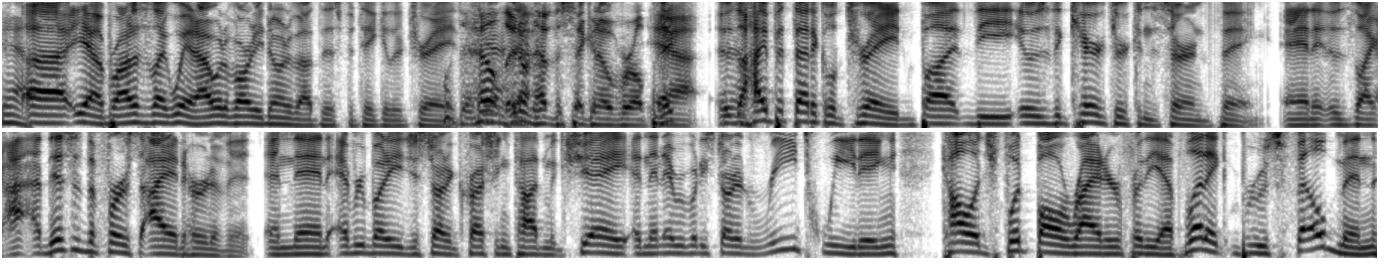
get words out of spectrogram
Uh, yeah, Broadus is like, wait, I would have already known about this particular trade. What the hell? They don't have the second overall pick. Yeah, it was a hypothetical trade, but the it was the character concerned thing, and it was like I, this is the first I had heard of it, and then everybody just started crushing Todd McShay, and then everybody started retweeting college football writer for the Athletic, Bruce Feldman,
